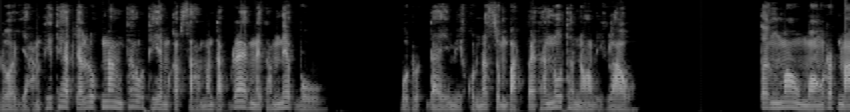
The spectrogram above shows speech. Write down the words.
ลัวหยางที่แทบจะลุกนั่งเท่าเทียมกับสามอันดับแรกในทำเนียบบู บุรุษใดมีคุณสมบัติไปทนุถนอมอีกเล่า เติงเม่ามองรถม้า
